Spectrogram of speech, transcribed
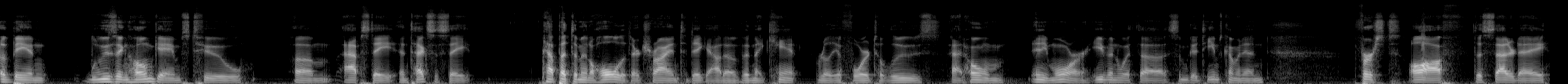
of being losing home games to um, App State and Texas State have put them in a hole that they're trying to dig out of, and they can't really afford to lose at home anymore, even with uh, some good teams coming in. First off, this Saturday,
